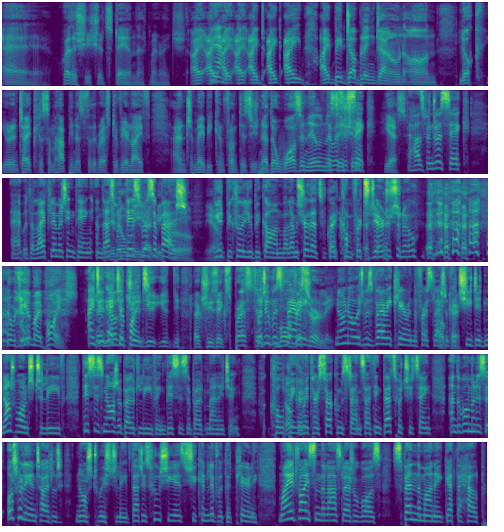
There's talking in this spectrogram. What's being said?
uh, whether she should stay in that marriage? I I, Yeah. I, I, I, I, I I'd be doubling down on look, you're entitled to some happiness for the rest of your life, and to maybe confront this issue. Now there was an illness There was a issue. sick. Yes. The husband was sick. Uh, with a life limiting thing, and that's You what this me, was I'd about. yeah. You'd be cruel, you'd be gone. Well, I'm sure that's of great comfort to Deirdre to know. No, but you get my point. I do Then get your point. You, you, like she's expressed it, But it was more very viscerally. No, no, it was very clear in the first letter Okay. that she did not want to leave. This is not about leaving. This is about managing, coping Okay. with her circumstance. I think that's what she's saying. And the woman is utterly entitled not to wish to leave. That is who she is. She can live with it clearly. My advice in the last letter was spend the money, get the help.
